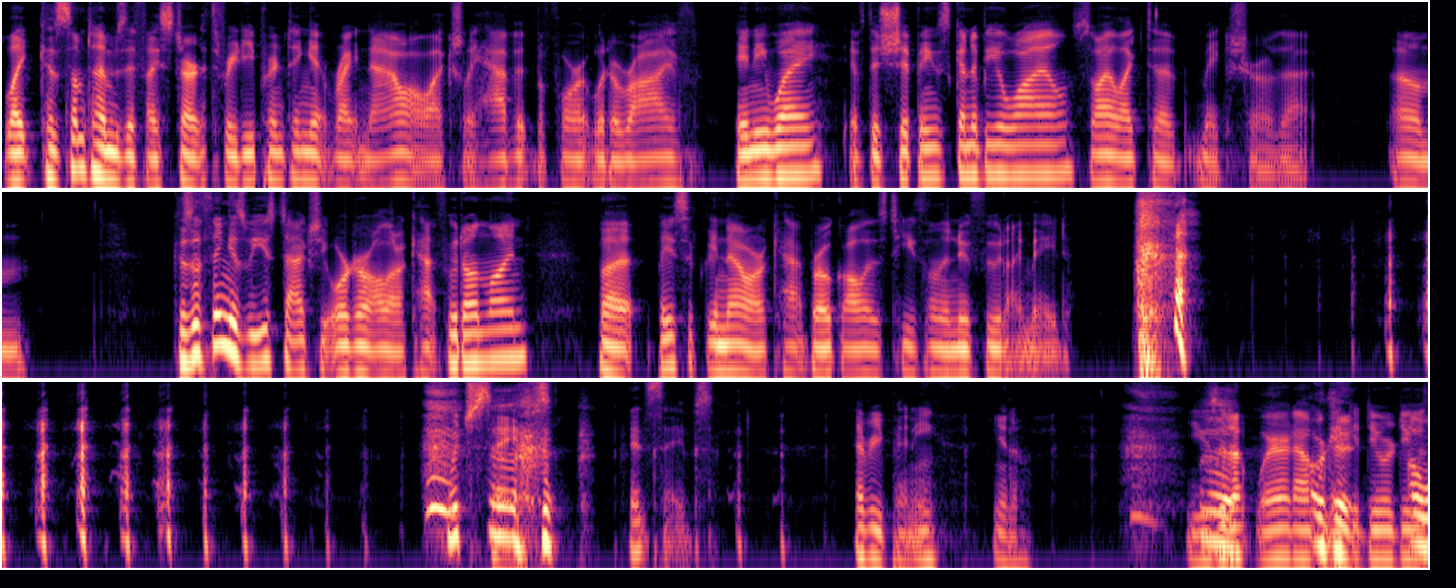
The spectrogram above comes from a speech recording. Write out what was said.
like, because sometimes if I start 3D printing it right now, I'll actually have it before it would arrive anyway. If the shipping's going to be a while, so I like to make sure of that. Um, because the thing is, we used to actually order all our cat food online, but basically now our cat broke all his teeth on the new food I made. Which saves. it saves. Every penny, you know. Use it Uh, up, wear it out, okay, make it do or do I without.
